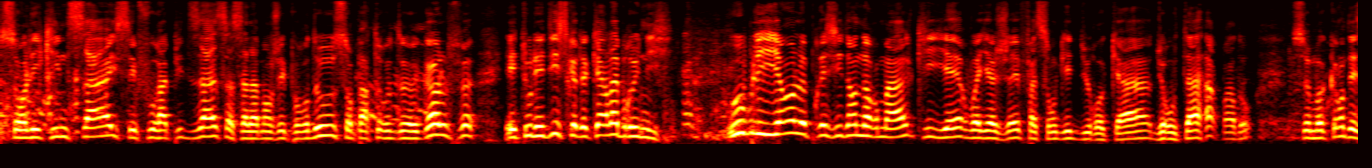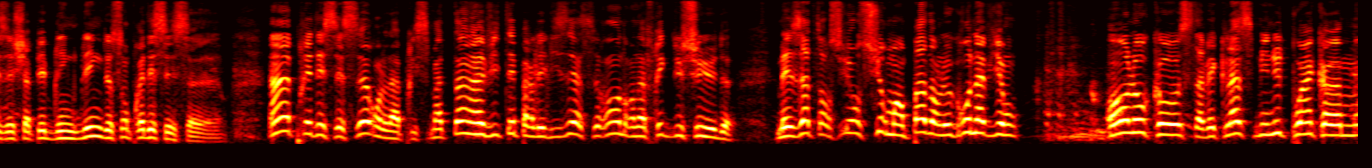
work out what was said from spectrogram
son liquide size, ses fours à pizza, sa salle à manger pour douze, son parcours de golf et tous les disques de Carla Bruni. Oubliant le président normal qui hier voyageait façon guide du, routard, pardon, se moquant des échappées bling-bling de son prédécesseur. Un prédécesseur, on l'a appris ce matin, invité par l'Élysée à se rendre en Afrique du Sud. Mais attention, sûrement pas dans le gros avion. En low cost avec lastminute.com.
